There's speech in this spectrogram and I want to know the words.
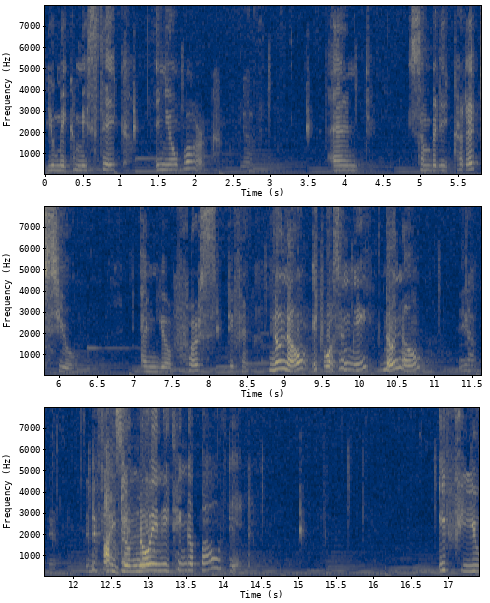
You make a mistake in your work Yeah. and somebody corrects you, and your first defense, no, no, it wasn't me, no, no, Yeah. yeah. I don't know anything about it. If you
